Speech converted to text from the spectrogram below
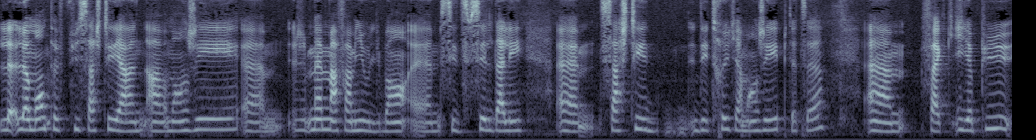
Le, le monde ne peut plus s'acheter à, à manger. Euh, même ma famille au Liban, euh, c'est difficile d'aller s'acheter des trucs à manger, puis tout ça. Fait qu'il y a plus...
